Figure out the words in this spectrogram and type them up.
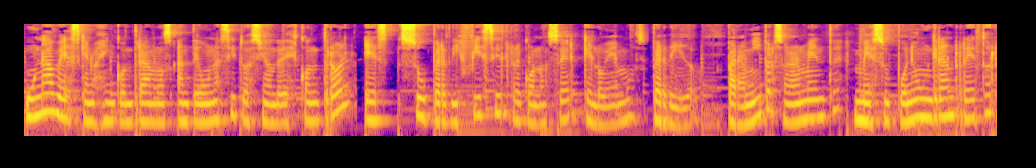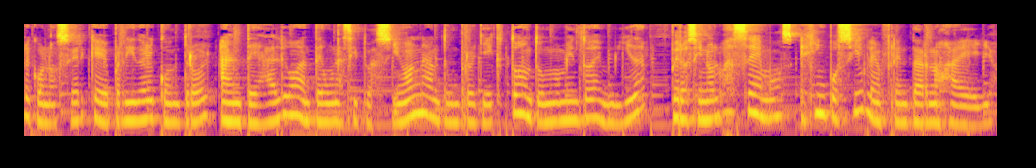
una vez que nos encontramos ante una situación de descontrol, es súper difícil reconocer que lo hemos perdido. Para mí personalmente me supone un gran reto reconocer que he perdido el control ante algo, ante una situación, ante un proyecto, ante un momento de mi vida. Pero si no lo hacemos, es imposible enfrentarnos a ello.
